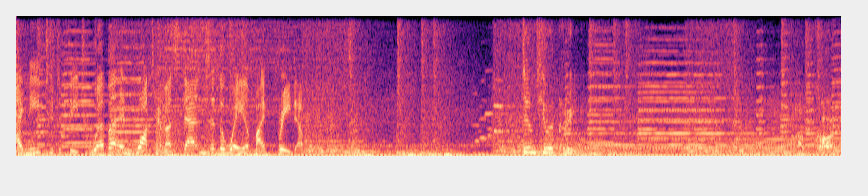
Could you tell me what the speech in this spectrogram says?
I need to defeat whoever and whatever stands in the way of my freedom. Don't you agree? Of course.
